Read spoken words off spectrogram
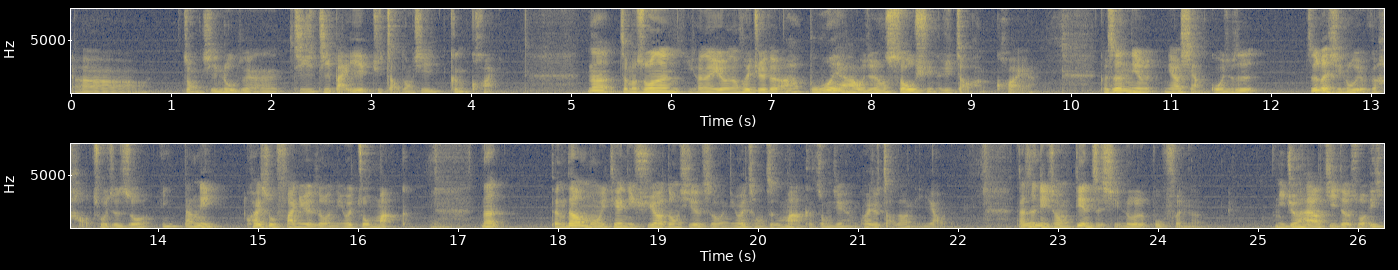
呃总行路，可能几几百页去找东西更快。那怎么说呢？可能有人会觉得啊，不会啊，我就用搜寻的去找很快啊。可是你你要想过，就是纸本行路有个好处，就是说，诶，当你快速翻阅的时候，你会做 mark，那。等到某一天你需要东西的时候，你会从这个 mark 中间很快就找到你要的。但是你从电子行录的部分呢，你就还要记得说，诶，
